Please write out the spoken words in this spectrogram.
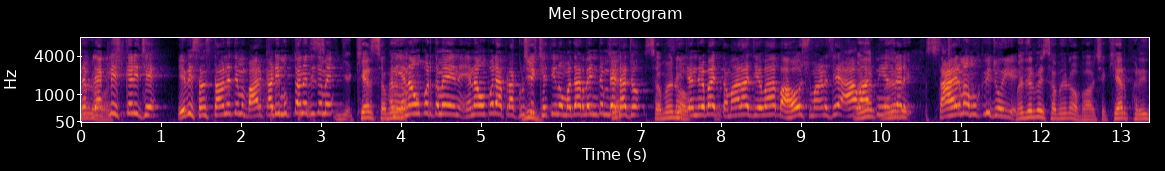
અને બ્લેકલિસ્ટ કરી છે. એવી સંસ્થાઓને તમે બહાર કાઢી મૂકતા નથી તમે? ખેર અને સમય એના ઉપર તમે એના ઉપર આ પ્રાકૃતિક. ખેતીનો મદાર લઈને તમે બેઠા છો. જીતેન્દ્રભાઈ તમારા જેવા બાહોશ માણસે આ વાતની અંદર જાહેરમાં મૂકવી જોઈએ. મહેન્દ્રભાઈ સમયનો અભાવ છે. ખેર ફરીથી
